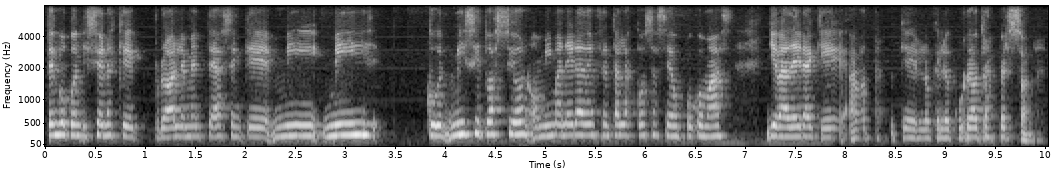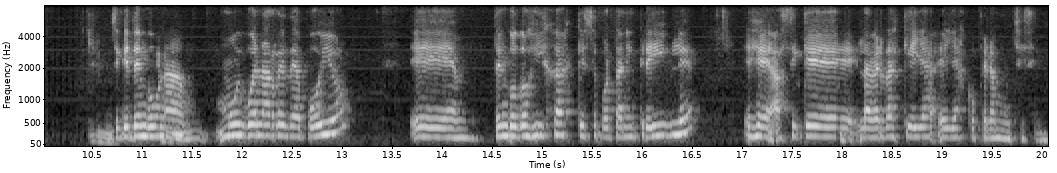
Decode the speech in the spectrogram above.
tengo condiciones que probablemente hacen que mi, mi, mi, situación o mi manera de enfrentar las cosas sea un poco más llevadera que, que lo que le ocurre a otras personas. Mm. Así que tengo una muy buena red de apoyo. Eh, tengo dos hijas que se portan increíble, así que la verdad es que ellas, ellas cooperan muchísimo.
